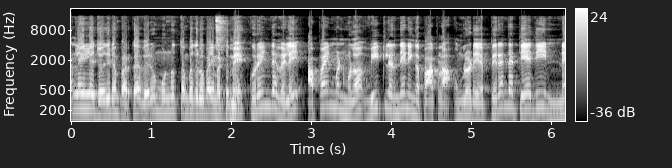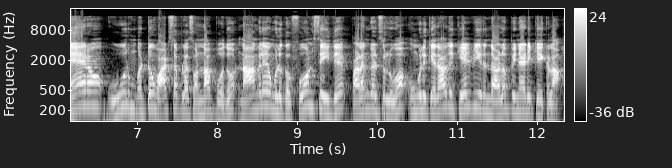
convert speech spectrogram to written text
ஆன்லைன்ல ஜோதிடம் பார்க்க வெறும் 350 ரூபாய் மட்டுமே. குறைந்த விலை அப்பாயின்மெண்ட் மூலம் வீட்ல இருந்தே நீங்க பார்க்கலாம். உங்களுடைய பிறந்த தேதி நேரம் ஊர் மட்டும் வாட்ஸ்அப்ல சொன்னா போதும். நாங்களே உங்களுக்கு ஃபோன் செய்து பலன்கள் சொல்லுவோம். உங்களுக்கு ஏதாவது கேள்வி இருந்தாலும் பின்னாடி கேட்கலாம்.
